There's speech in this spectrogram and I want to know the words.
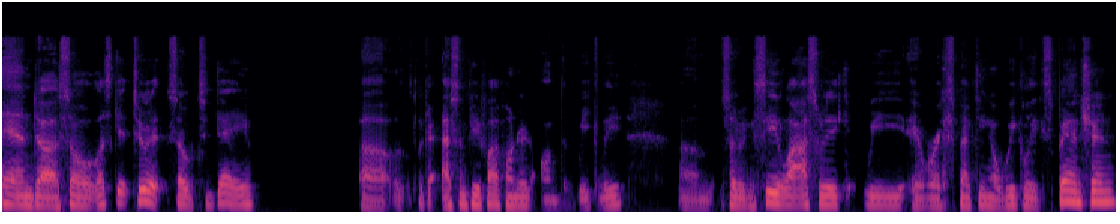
And uh, so let's get to it. So today, uh, let's look at S&P 500 on the weekly. Um, so we can see last week we were expecting a weekly expansion.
